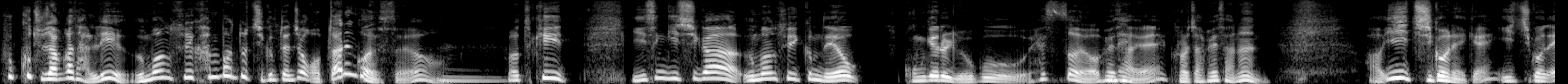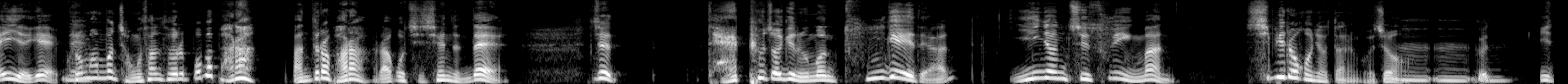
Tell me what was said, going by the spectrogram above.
후쿠 주장과 달리 음원 수익 한 번도 지급된 적 없다는 거였어요. 음. 특히 이승기 씨가 음원 수익금 내역 공개를 요구했어요 회사에. 네. 그러자 회사는 어, 이 직원에게 이 직원 A에게 그럼 네. 한번 정산서를 뽑아봐라 만들어 봐라라고 지시했는데 이제 대표적인 음원 두 개에 대한 2년치 수익만 11억 원이었다는 거죠. 음, 음, 그, 음. 이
